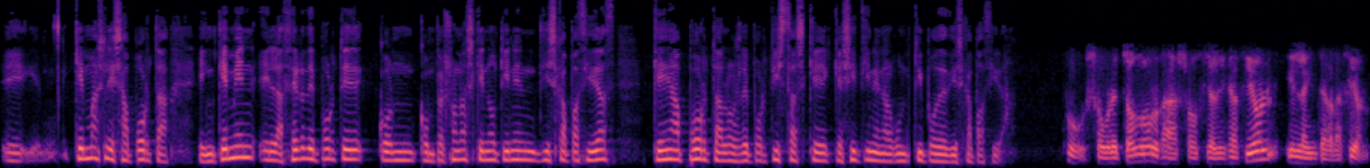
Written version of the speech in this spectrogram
¿qué más les aporta? ¿En qué men el hacer deporte con, con personas que no tienen discapacidad ¿Qué aporta a los deportistas que, sí tienen algún tipo de discapacidad? Pues sobre todo la socialización y la integración,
